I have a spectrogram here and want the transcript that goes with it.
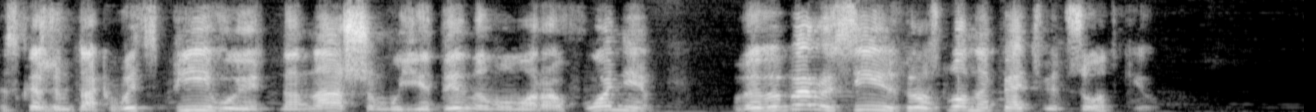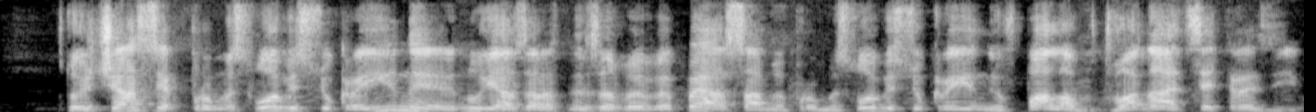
скажімо так, виспівують на нашому єдиному марафоні, ВВП Росії зросло на 5%. В той час, як промисловість України, ну я зараз не за ВВП, а саме промисловість України впала в 12 разів.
